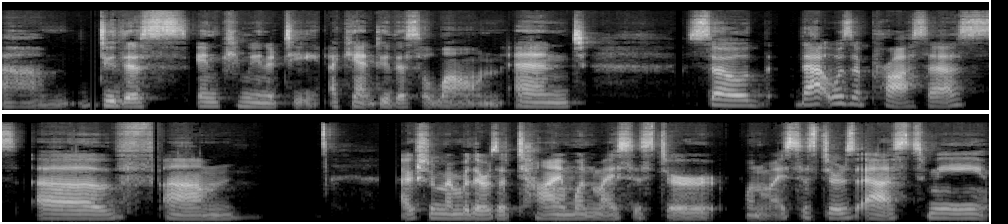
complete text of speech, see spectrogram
um, do this in community. I can't do this alone. And so that was a process of. Um, I actually remember there was a time when my sister, one of my sisters, asked me,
